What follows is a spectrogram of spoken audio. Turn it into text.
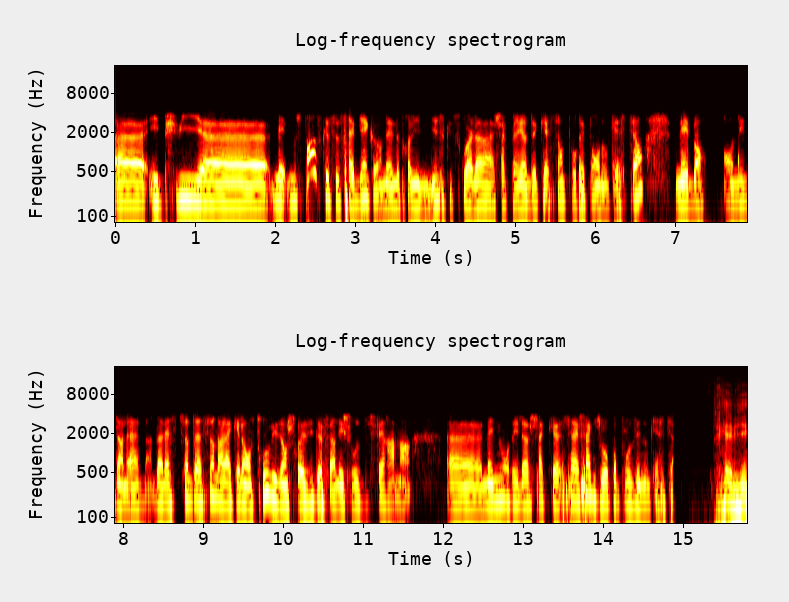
Euh, et puis, euh, mais je pense que ce serait bien qu'on ait le premier ministre qui soit là à chaque période de questions pour répondre aux questions. Mais bon, on est dans la dans la situation dans laquelle on se trouve. Ils ont choisi de faire les choses différemment. Euh, mais nous, on est là chaque chaque jour pour poser nos questions. Très bien.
